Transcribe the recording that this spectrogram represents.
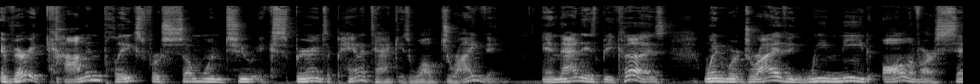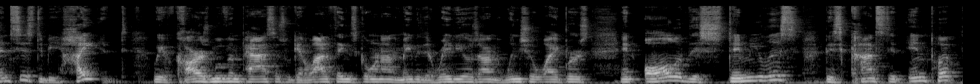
a very common place for someone to experience a panic attack is while driving. And that is because when we're driving, we need all of our senses to be heightened. We have cars moving past us, we get a lot of things going on, and maybe the radio's on, the windshield wipers, and all of this stimulus, this constant input,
